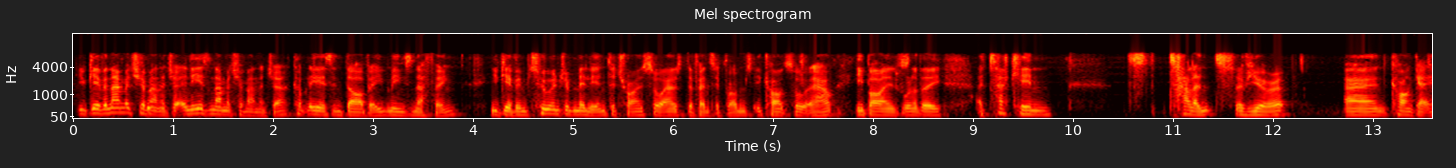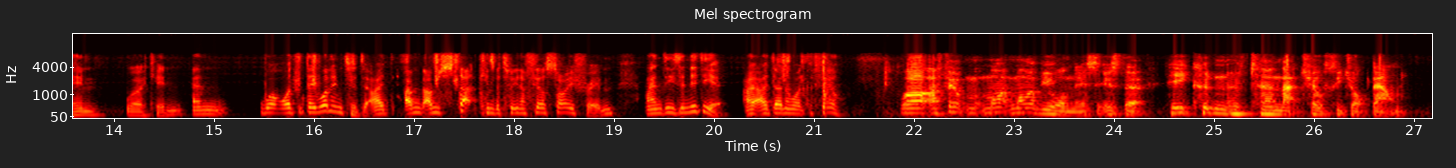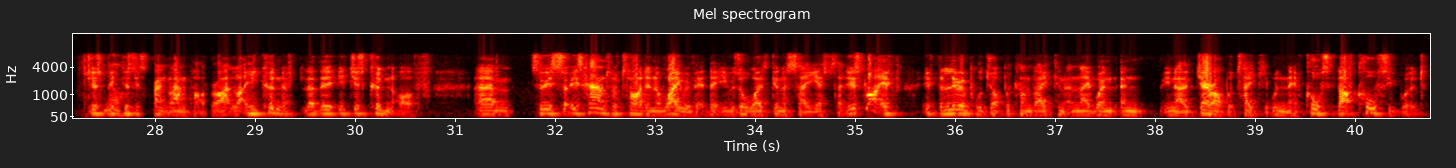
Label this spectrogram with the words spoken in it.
You give an amateur manager, and he is an amateur manager. A couple of years in Derby means nothing. You give him 200 million to try and sort out his defensive problems. He can't sort it out. He buys one of the attacking talents of Europe and can't get him working. And what what did they want him to do? I, I'm I'm stuck in between. I feel sorry for him, and he's an idiot. I, I don't know what to feel. Well, I feel my my view on this is that he couldn't have turned that Chelsea job down just No. because it's Frank Lampard, right? Like he couldn't have. Like, it just couldn't have. Um, so his his hands were tied in a way with it that he was always going to say yes to that. Just like if if the Liverpool job become vacant and they went and you know Gerrard would take it, wouldn't he? Of course, like, of course he would.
